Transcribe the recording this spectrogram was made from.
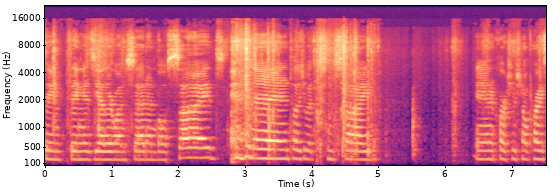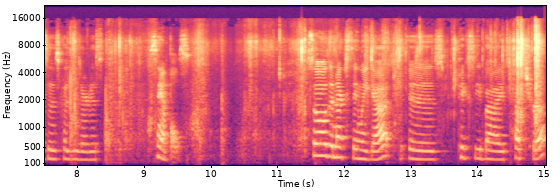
Same thing as the other one said on both sides. and then it tells you what's inside. And of course there's no prices because these are just samples. So the next thing we got is Pixi by Petra.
